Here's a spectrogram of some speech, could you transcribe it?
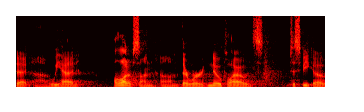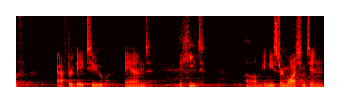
that uh, we had a lot of sun. Um, there were no clouds to speak of after day two, and the heat um, in eastern Washington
